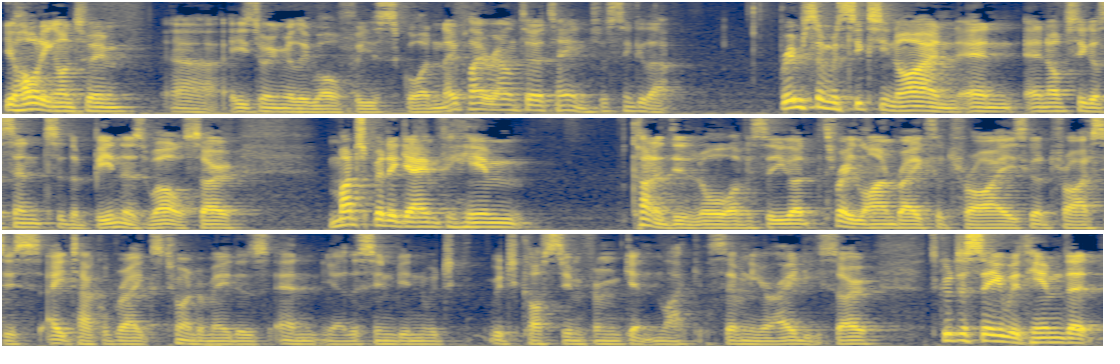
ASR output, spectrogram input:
you're holding on to him. Uh, he's doing really well for your squad, and they play around 13. Just think of that. Brimson was 69 and, and obviously got sent to the bin as well. So much better game for him. Kind of did it all. Obviously, you got three line breaks, a try. He's got a try assist, eight tackle breaks, 200 meters, and yeah, the sin bin, which which cost him from getting like 70 or 80. So it's good to see with him that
